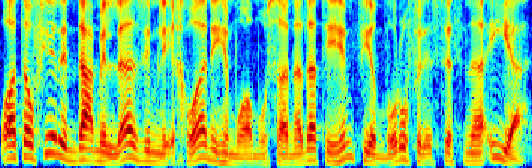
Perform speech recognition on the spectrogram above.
وتوفير الدعم اللازم لإخوانهم ومساندتهم في الظروف الاستثنائية.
